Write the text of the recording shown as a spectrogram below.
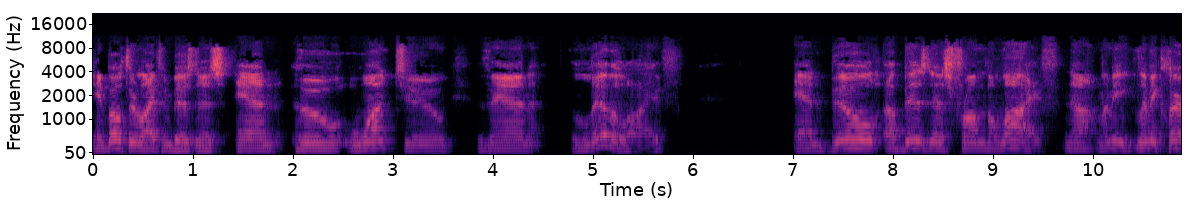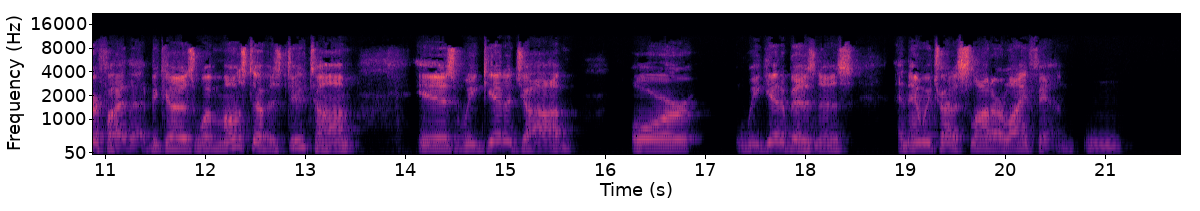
in both their life and business and who want to then live a life and build a business from the life now let me let me clarify that because what most of us do tom is we get a job or we get a business and then we try to slot our life in, mm.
